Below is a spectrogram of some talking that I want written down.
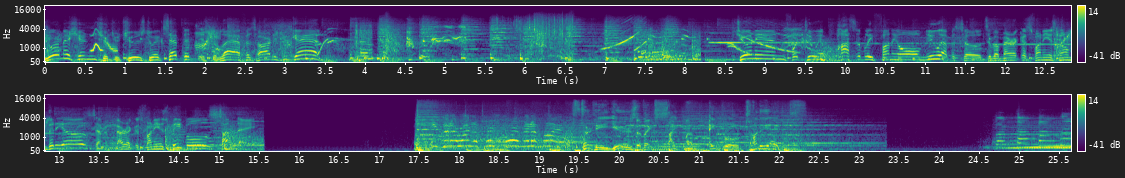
your mission, should you choose to accept it, is to laugh as hard as you can. Tune in for two impossibly funny all new episodes of America's Funniest Home Videos and America's Funniest People Sunday. He's going to run the first four-minute mile. 30 years of excitement, April 28th. Mr.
